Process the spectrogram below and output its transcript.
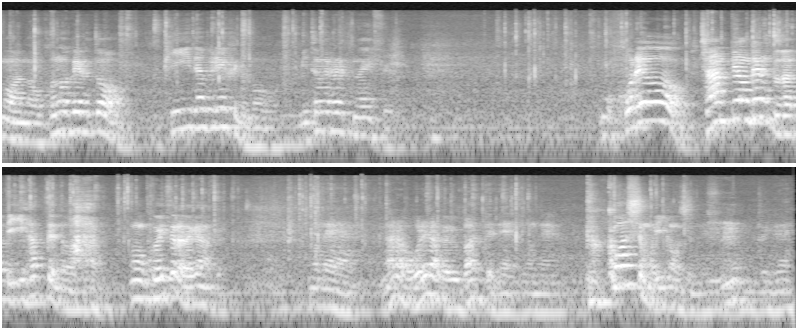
もうあのこのベルト PWF にも認められてないんですよ。もうこれをチャンピオンベルトだって言い張ってるのは もうこいつらだけなんですよ。もうねなら俺らが奪ってねもうねぶっ壊してもいいかもしれないですね、本当にね。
